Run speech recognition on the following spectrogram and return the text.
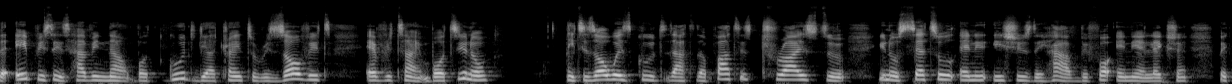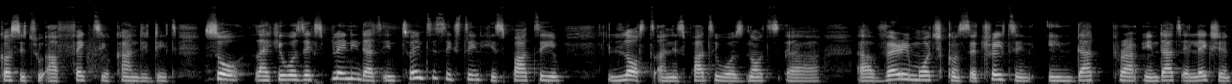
the APC is having now, but good, they are trying to resolve it every time. But you know, it is always good that the parties tries to you know settle any issues they have before any election because it will affect your candidate so like he was explaining that in 2016 his party lost and his party was not uh, uh, very much concentrating in that in that election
